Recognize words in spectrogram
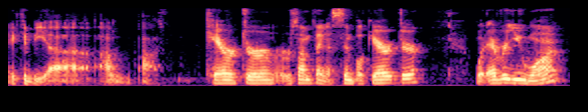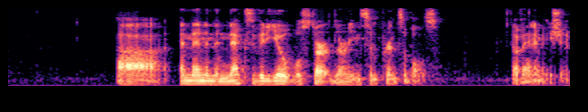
It could be a, a, a character or something, a simple character, whatever you want. Uh, and then in the next video, we'll start learning some principles of animation.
